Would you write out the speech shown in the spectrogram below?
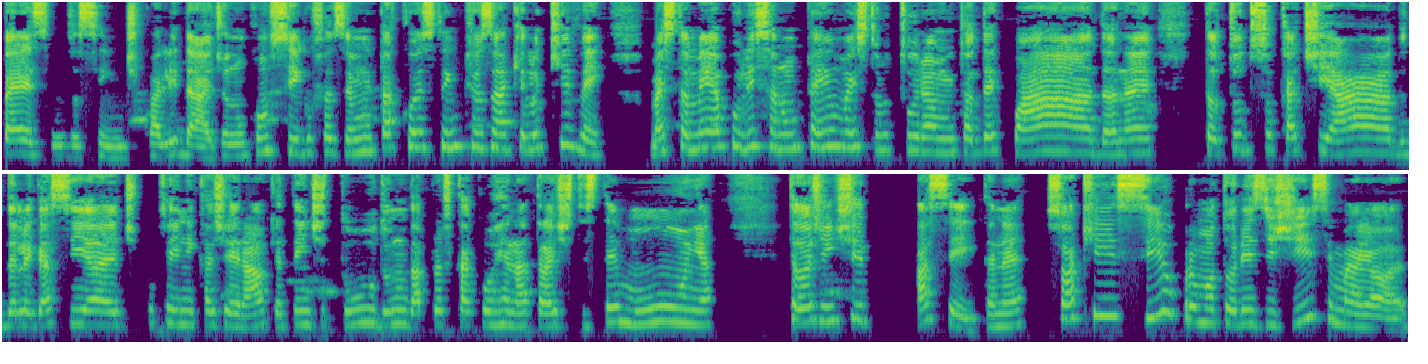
péssimos, assim, de qualidade. Eu não consigo fazer muita coisa, tenho que usar aquilo que vem. Mas também a polícia não tem uma estrutura muito adequada, né? Então, tudo sucateado, delegacia é tipo clínica geral, que atende tudo, não dá para ficar correndo atrás de testemunha. Então, a gente aceita, né? Só que se o promotor exigisse maior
